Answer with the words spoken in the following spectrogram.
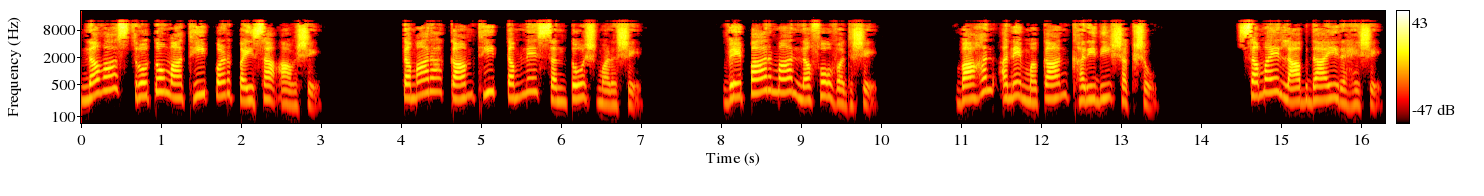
નવા સ્ત્રોતોમાંથી પણ પૈસા આવશે. તમારા કામથી તમને સંતોષ મળશે. વેપારમાં નફો વધશે. વાહન અને મકાન ખરીદી શકશો. સમય લાભદાયી રહેશે.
